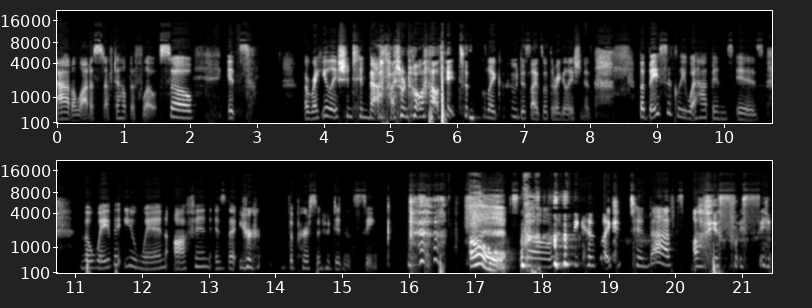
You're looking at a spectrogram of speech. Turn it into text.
add a lot of stuff to help it float. So it's a regulation tin bath. I don't know how they just mm. like who decides what the regulation is. But basically what happens is the way that you win often is that you're the person who didn't sink. Oh. So because like tin baths obviously sink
